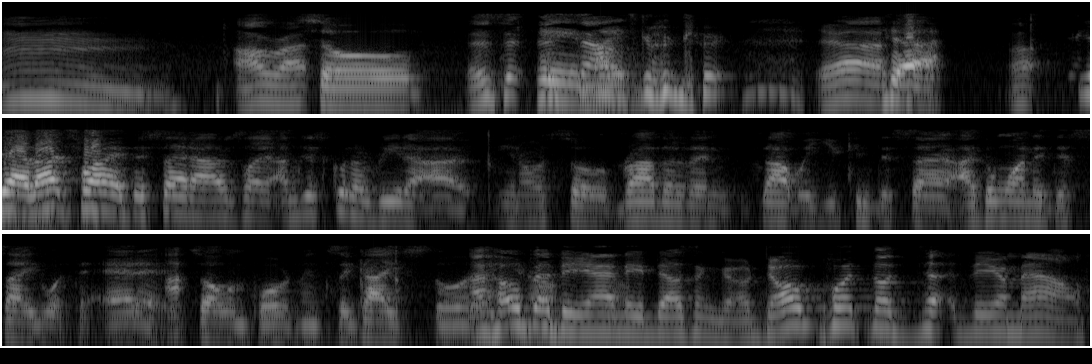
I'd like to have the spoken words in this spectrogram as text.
Mm. All right. So this, this hey, sounds my, good, good. Yeah. Yeah. Uh, yeah, that's why I decided I was like, I'm just going to read it out, you know. So rather than that way, you can decide. I don't want to decide what to edit. It's all important. It's a guy's story. I hope you know? at the end he doesn't go. Don't put the the amount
